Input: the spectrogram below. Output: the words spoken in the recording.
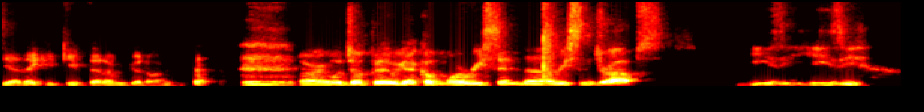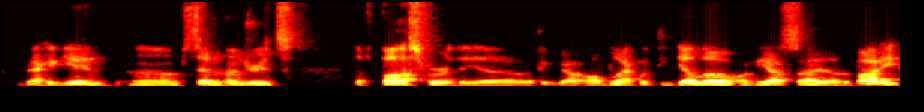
Yeah, they can keep that. I'm good on it. All right, we'll jump in. We got a couple more recent uh, recent drops. Yeezy, Yeezy, back again. Um, 700s. The phosphor. The uh, I think we got all black with the yellow on the outside of the body.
